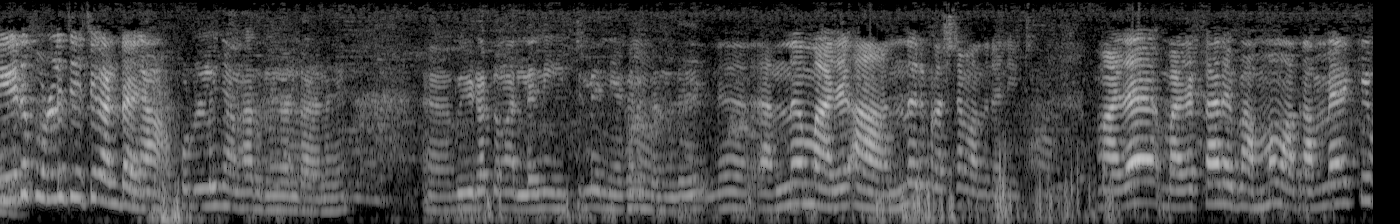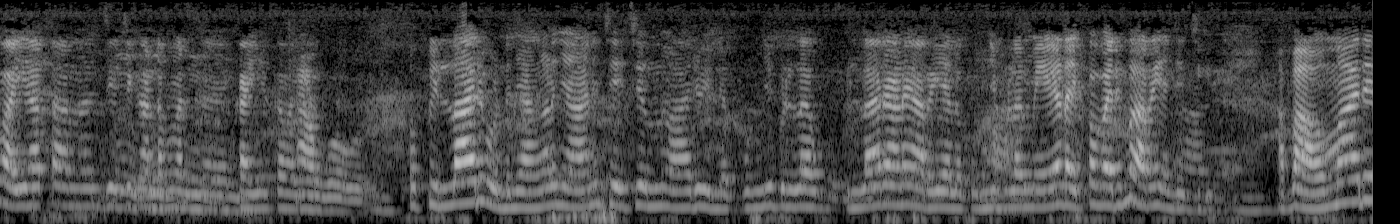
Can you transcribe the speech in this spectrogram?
വീട് ഫുള്ള് ചേച്ചി കണ്ടായിരുന്നു ഞാൻ ഫുള്ള് ഞാൻ നടന്നു കണ്ടാണ്. വീടൊക്കെ നല്ല നീറ്റിൽ തന്നെയാണ് കിടക്കുന്നത്. അന്ന് മഴ ആ അന്നൊരു പ്രശ്നം നീറ്റ് മഴ മഴക്കാലം ഇപ്പൊ അമ്മ മാത്രം അമ്മയ്ക്ക് വയ്യാത്ത അന്ന് ചേച്ചി കണ്ടപ്പോ മനസ്സിലായി? കൈയൊക്കെ. അപ്പൊ പിള്ളേരും ഉണ്ട് ഞങ്ങൾ ഞാനും ചേച്ചി ഒന്നും ആരുമില്ല. കുഞ്ഞു പിള്ളേർ പിള്ളേരാണെ അറിയാലോ. കുഞ്ഞു പിള്ളേർ മേട ഇപ്പൊ വരുമ്പോ അറിയാം ചേച്ചിക്ക്. അപ്പൊ അവന്മാര്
